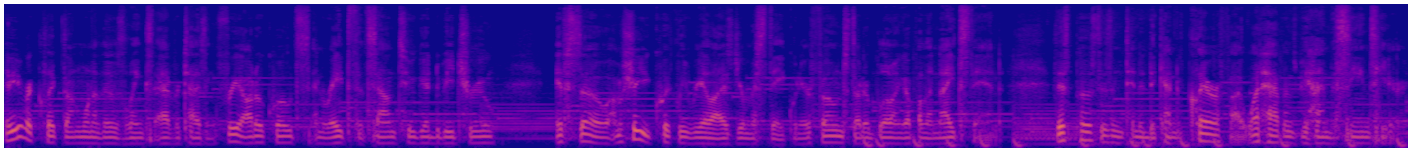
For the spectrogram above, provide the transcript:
Have you ever clicked on one of those links advertising free auto quotes and rates that sound too good to be true? If so, I'm sure you quickly realized your mistake when your phone started blowing up on the nightstand. This post is intended to kind of clarify what happens behind the scenes here.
